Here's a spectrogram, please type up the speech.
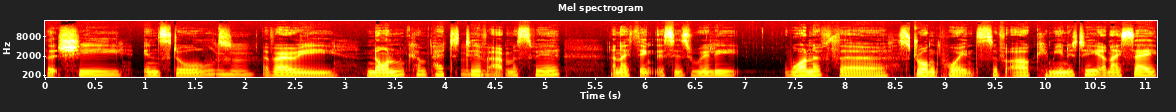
that she installed hmm a very non-competitive Mhm. atmosphere and i think this is really one of the strong points of our community and i say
